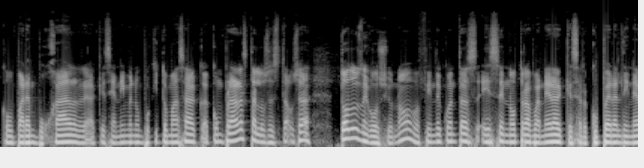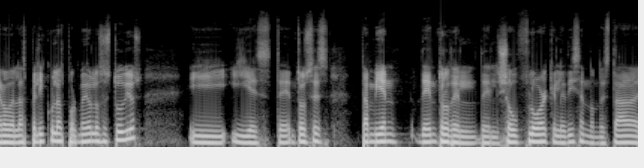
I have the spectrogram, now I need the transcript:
como para empujar a que se animen un poquito más a, comprar hasta los estados, o sea, todo es negocio, ¿no? A fin de cuentas es en otra manera que se recupera el dinero de las películas por medio de los estudios y, y este, entonces también dentro del, del show floor que le dicen donde está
